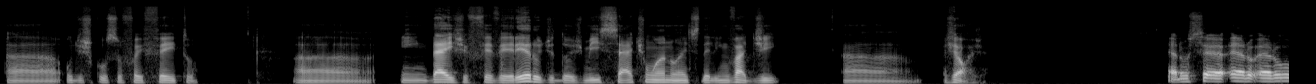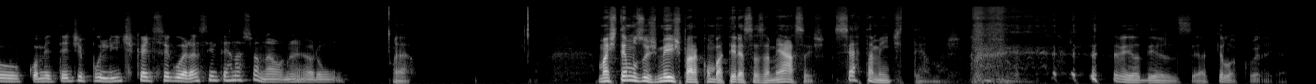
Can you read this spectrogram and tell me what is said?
Uh, o discurso foi feito uh, em 10 de fevereiro de 2007, um ano antes dele invadir a Geórgia. Era o, era, era o Comitê de Política de Segurança Internacional, né? Era um... É. Mas temos os meios para combater essas ameaças? Certamente temos. Meu Deus do céu, que loucura. Cara.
